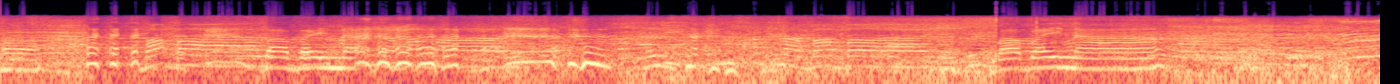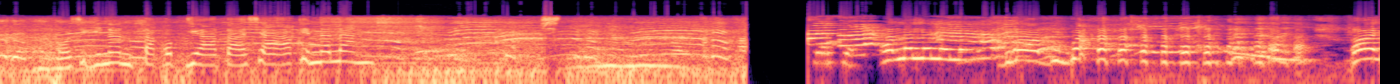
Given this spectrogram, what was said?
Oh. Bye-bye. Babay na. Dali, sabihin mo sa kanila, bye-bye. Na. O sige na, takot yata siya. Akin na lang. Alalalala, grabe ba? Hoy!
